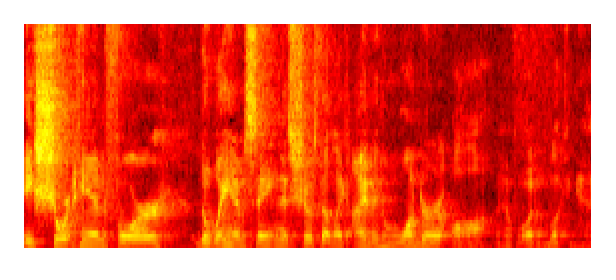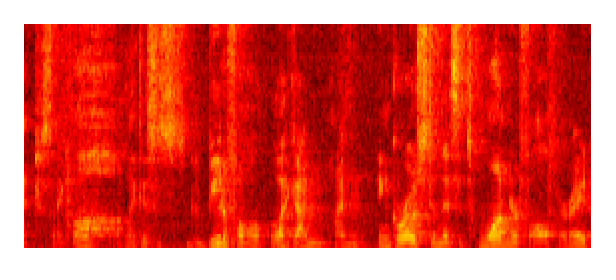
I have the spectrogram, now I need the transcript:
a shorthand for the way I'm saying this shows that like I'm in wonder or awe of what I'm looking at. Just like, oh, like this is beautiful. Like I'm I'm engrossed in this. It's wonderful, right?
